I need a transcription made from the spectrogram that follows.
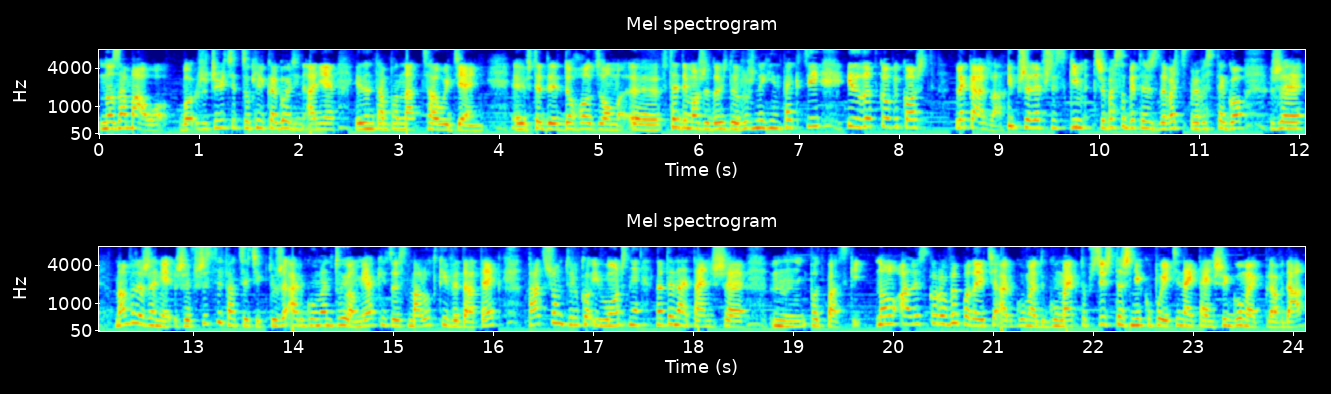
no za mało, bo rzeczywiście co kilka godzin, a nie jeden tampon na cały dzień. Y, wtedy dochodzą, wtedy może dojść do różnych infekcji i dodatkowy koszt lekarza. I przede wszystkim trzeba sobie też zdawać sprawę z tego, że mam wrażenie, że wszyscy faceci, którzy argumentują, jaki to jest malutki wydatek, patrzą tylko i wyłącznie na te najtańsze mm, podpaski. No, ale skoro wy podajecie argument gumek, to przecież też nie kupujecie najtańszych gumek, prawda?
